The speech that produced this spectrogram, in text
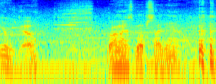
Here we go. Robin has to go upside down.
